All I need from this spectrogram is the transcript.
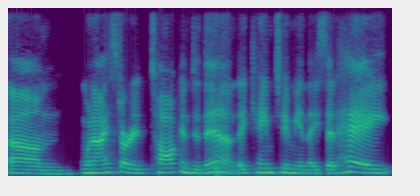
um, when I started talking to them, they came to me and they said, Hey,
